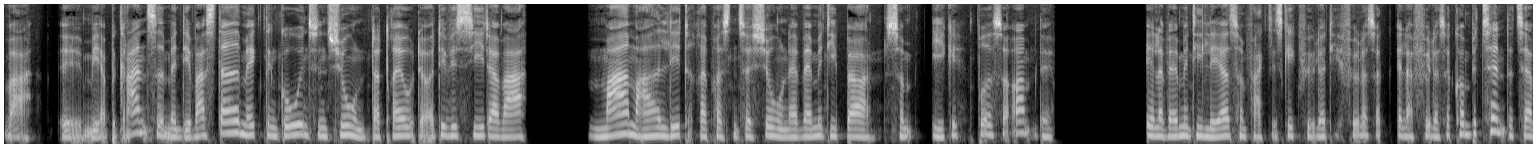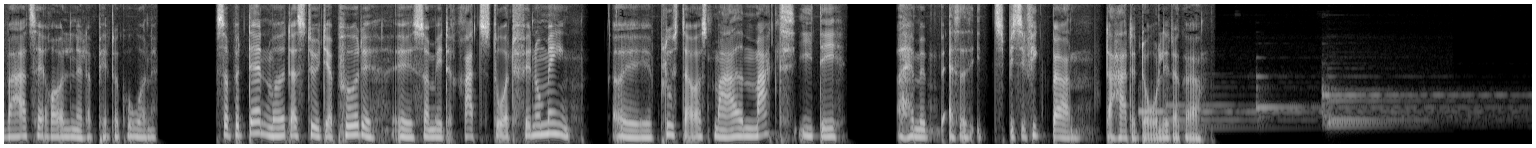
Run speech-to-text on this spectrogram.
var øh, mere begrænset, men det var stadigvæk den gode intention, der drev det, og det vil sige, der var meget, meget lidt repræsentation af, hvad med de børn, som ikke bryder sig om det. Eller hvad med de lærere, som faktisk ikke føler, de føler sig, eller føler sig kompetente til at varetage rollen, eller pædagogerne. Så på den måde, der stødte jeg på det øh, som et ret stort fænomen. Øh, plus der er også meget magt i det at have med altså et specifikt børn, der har det dårligt at gøre.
